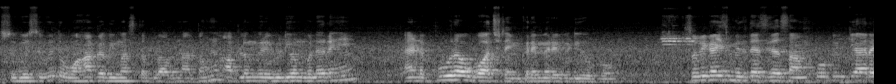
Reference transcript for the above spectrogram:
सुबह सुबह तो वहाँ का भी मस्त ब्लॉग बनाता हूँ। आप लोग मेरे वीडियो में बने रहें एंड पूरा वॉच टाइम करें मेरे वीडियो को। सो भी गाइस मिलते हैं सीधा शाम को, क्योंकि यार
